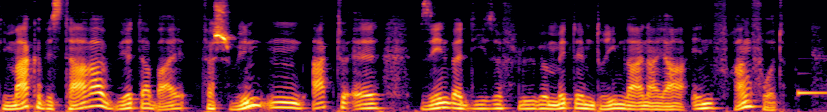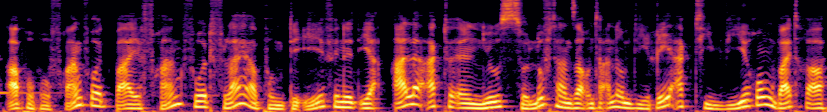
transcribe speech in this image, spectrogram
Die Marke Vistara wird dabei verschwinden. Aktuell sehen wir diese Flüge mit dem Dreamliner ja in Frankfurt. Apropos Frankfurt, bei frankfurtflyer.de findet ihr alle aktuellen News zur Lufthansa, unter anderem die Reaktivierung weiterer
